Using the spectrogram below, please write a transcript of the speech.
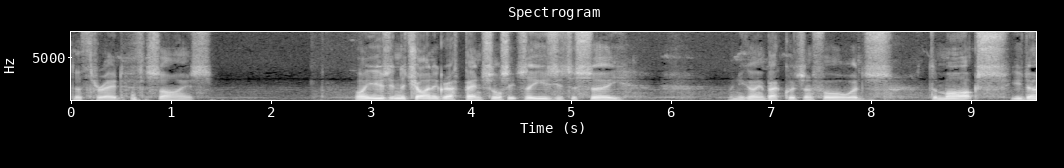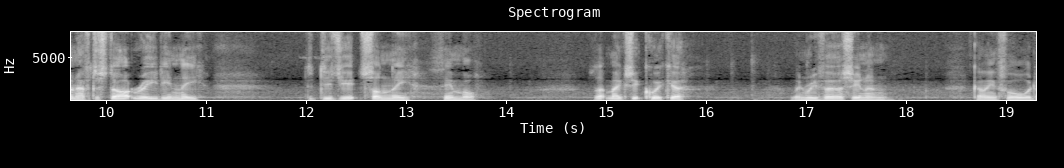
the thread for size. By using the Chinagraph pencils it's easy to see when you're going backwards and forwards the marks. You don't have to start reading the the digits on the thimble. So that makes it quicker when reversing and going forward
